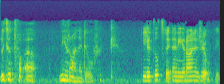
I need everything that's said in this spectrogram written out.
لتطفأ نيران جوفك. لتطفئ نيران جوفك.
